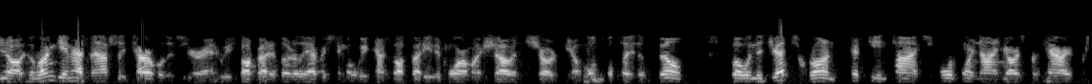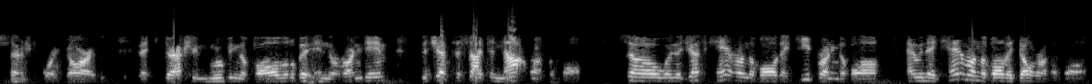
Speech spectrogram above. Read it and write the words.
you know, the run game has been absolutely terrible this year, and we've talked about it literally every single week. I've talked about it even more on my show and showed, you know, multiple plays of film. But when the Jets run 15 times, 4.9 yards per carry for 74 yards, they're actually moving the ball a little bit in the run game, the Jets decide to not run the ball. So when the Jets can't run the ball, they keep running the ball, and when they can run the ball, they don't run the ball.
